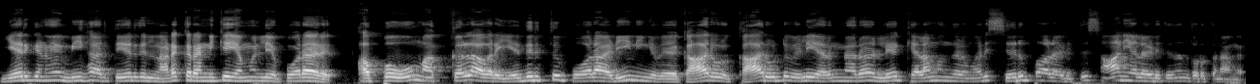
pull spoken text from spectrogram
ஏற்கனவே பீகார் தேர்தல் நடக்கிற அன்னைக்கே எம்எல்ஏ போறாரு. அப்போவும் மக்கள் அவரை எதிர்த்து போராடி நீங்கள் வே- கார் கார் விட்டு வெளியே இறங்குனாரோ இல்லையோ கிளம்புங்கிற மாதிரி செருப்பால் அடித்து சாணியால் அடித்து தான் துரத்துனாங்க.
